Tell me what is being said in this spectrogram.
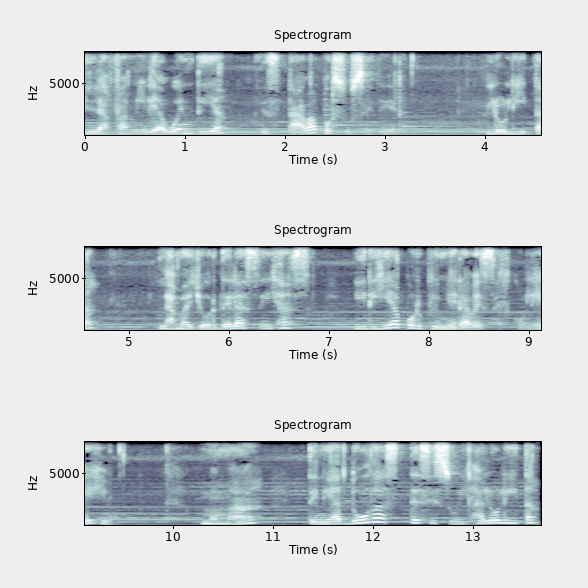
en la familia Buendía estaba por suceder. Lolita, la mayor de las hijas, iría por primera vez al colegio. Mamá tenía dudas de si su hija Lolita,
